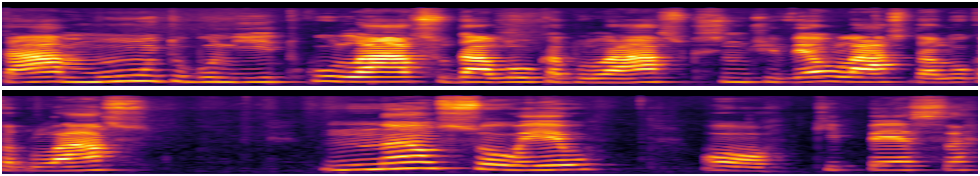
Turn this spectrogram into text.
tá? Muito bonito, com o laço da louca do laço, que se não tiver o laço da louca do laço, não sou eu. Ó, que peça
